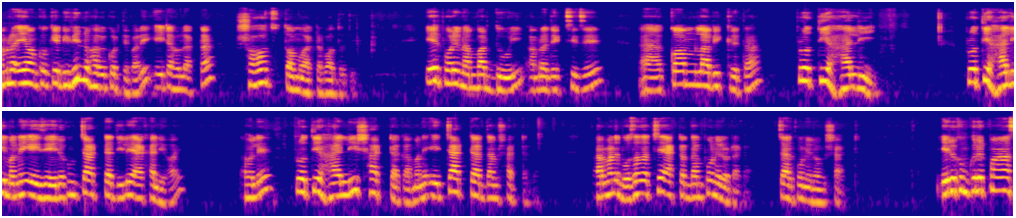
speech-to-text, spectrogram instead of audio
আমরা এই অঙ্ককে বিভিন্নভাবে করতে পারি। এইটা হলো একটা সহজতম একটা পদ্ধতি। এরপরে নাম্বার দুই, আমরা দেখছি যে কমলা বিক্রেতা প্রতি হালি প্রতি হালি মানে এই যে এরকম চারটা দিলে এক হালি হয়। তাহলে প্রতি হালি ষাট টাকা মানে এই চারটার দাম ষাট টাকা। তার মানে বোঝা যাচ্ছে একটার দাম পনেরো টাকা, চার পনেরো ষাট। এরকম করে পাঁচ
